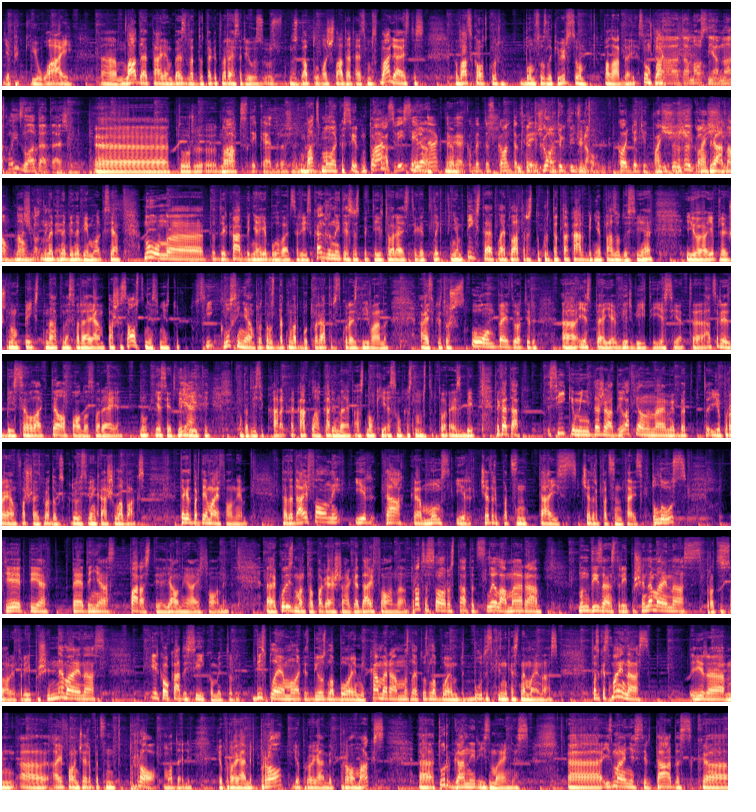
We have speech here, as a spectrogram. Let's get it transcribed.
jeb QI um, lādētājiem bezvadu. Tagad varēs arī uz, uz, uz Apple Watch lādētājs mums vaļājas. Tas vats kaut kur bums uzlika virsū, palādējies. Un plak... Tā, tām austiņām nāk līdzi lādētājs. Uh, tur nāk vats tikai droši vien. Vats man liekas ir. Nu, vats kā, visiem jā, nāk, tā kā, bet uz kontaktiņu. kontaktiņu nav. Kontaktiņu paši. paši. Jā, nav, nav. Ne, nebija, nebija, man liekas, jā. Nu, un uh, tad ir kārbiņā iebūvēts arī skaļrunīties, respektīvi, tu varēsi tagad likt viņam pīkstēt, lai tu atrastu, kur tā kārbiņa ir pazudusi. Ja? Jo iepriekš, nu, pīkstināt mēs varējām pašas austiņas, viņas tur klusiņām, protams, bet nu, varbūt var atrast, kurais divāna aizkritušas. Un beidzot ir uh, iespēja virvīti iesiet. Uh, atcerieties, bija savulaik telefonos varēja nu, iesiet virvīti, Jā. un tad visi kar kaklā karināja tās Nokijas, un kas mums tur toreiz bija. Tā kā tā, sīkumiņi, dažādi atjauninājumi, bet joprojām foršais produkts kļūst vienkārši labāks. Tagad par tiem iPhone. Tātad iPhone ir tā, ka mums ir 14. 14. plus. Tie ir tie pēdiņās parastie jaunie iPhone, eh, kur izmanto pagājušā gada iPhone procesorus. Tātad lielā mērā nu, dizains tur īpaši nemainās, procesori tur īpaši nemainās. Ir kaut kādi sīkumi. Tur displejam, man liekas, bija uzlabojumi, kamerām mazliet uzlabojumi, bet būtiski nekas nemainās. Tas, kas mainās, ir um, uh, iPhone 14 Pro modeļi. Joprojām ir Pro, joprojām ir Pro Max. Uh, tur gan ir izmaiņas. Uh, izmaiņas ir tādas, ka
